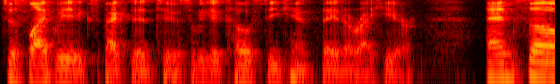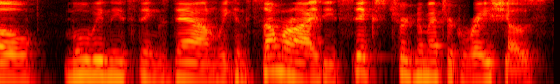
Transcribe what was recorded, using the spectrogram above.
just like we expected it to. So we get cosecant theta right here. And so moving these things down, we can summarize these six trigonometric ratios.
